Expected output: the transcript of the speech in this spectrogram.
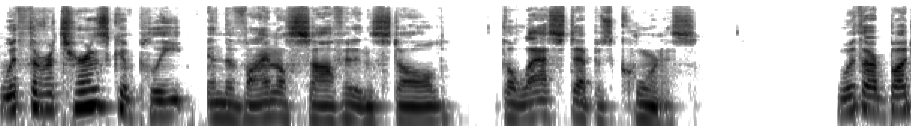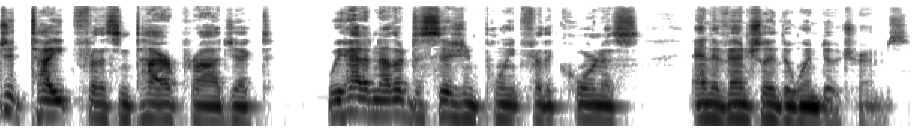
With the returns complete and the vinyl soffit installed, the last step is cornice. With our budget tight for this entire project, we had another decision point for the cornice and eventually the window trims.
